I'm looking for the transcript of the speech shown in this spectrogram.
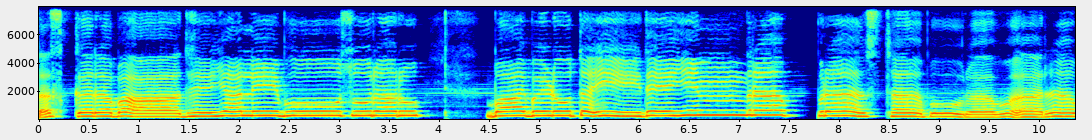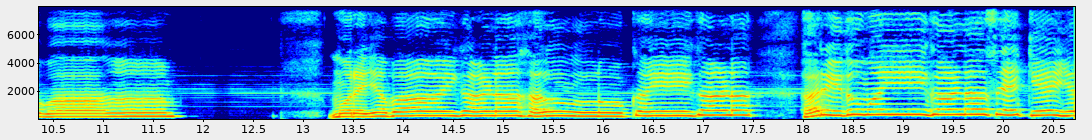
ತಸ್ಕರ ಬಾಧೆಯಲಿ ಭೂಸುರರು ಬಾಯ್ಬಿಡುತ್ತೈದೆ ಇಂದ್ರ ಪ್ರಸ್ಥಪುರವರವಾ. ಮೊರೆಯ ಬಾಯಿಗಳ ಹಲ್ಲು ಕೈಗಳ, ಹರಿದು ಮೈಗಳ ಸೆಕೆಯ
